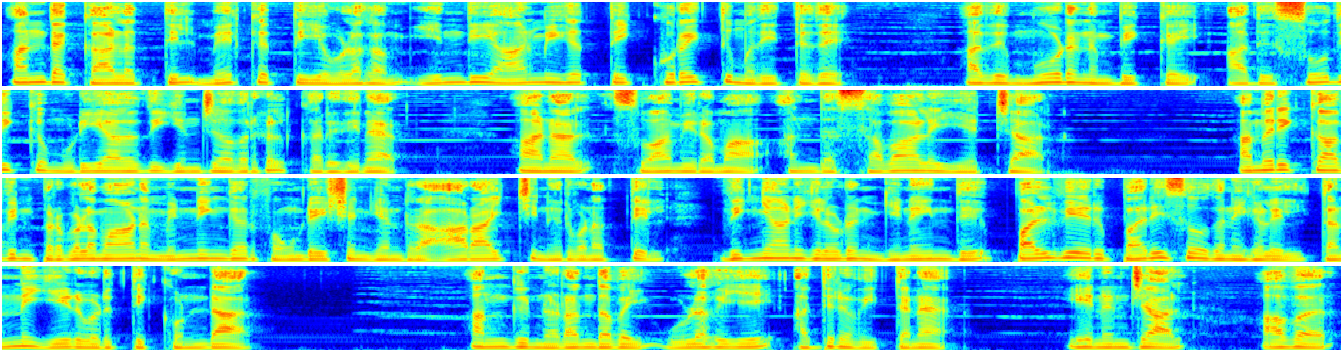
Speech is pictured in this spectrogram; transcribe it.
அந்த காலத்தில் மேற்கத்திய உலகம் இந்திய ஆன்மீகத்தை குறைத்து மதித்தது. அது மூட நம்பிக்கை அது சோதிக்க முடியாதது என்று அவர்கள் கருதினர். ஆனால் சுவாமிரமா அந்த சவாலை ஏற்றார். அமெரிக்காவின் பிரபலமான மின்னிங்கர் ஃபவுண்டேஷன் என்ற ஆராய்ச்சி நிறுவனத்தில் விஞ்ஞானிகளுடன் இணைந்து பல்வேறு பரிசோதனைகளில் தன்னை ஈடுபடுத்திக் கொண்டார். அங்கு நடந்தவை உலகையே அதிர வைத்தன ஏனென்றால் அவர்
